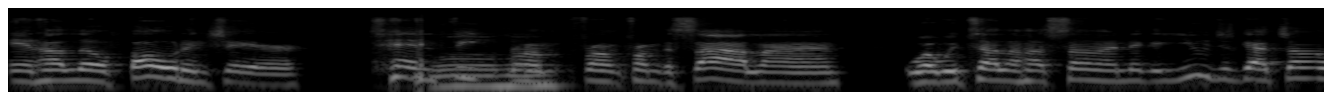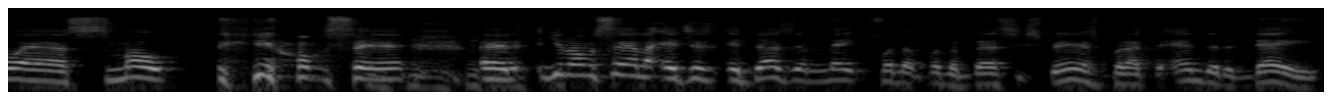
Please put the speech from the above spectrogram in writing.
in her little folding chair, 10 feet Mhm. from from from the sideline, where we telling her son, nigga, you just got your ass smoked. you know what I'm saying? and you know what I'm saying? Like it just it doesn't make for the for the best experience. But at the end of the day,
